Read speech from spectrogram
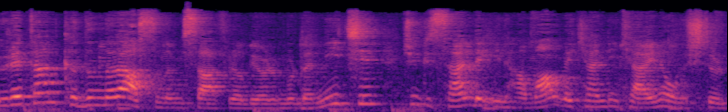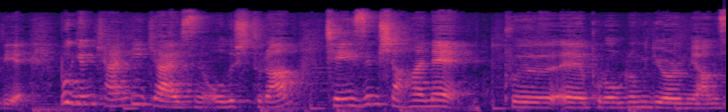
üreten kadınları aslında misafir alıyorum burada. Niçin? Çünkü sen de ilham al ve kendi hikayeni oluştur diye. Bugün kendi hikayesini oluşturan Çeyizim Şahane e, programı diyorum yalnız.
